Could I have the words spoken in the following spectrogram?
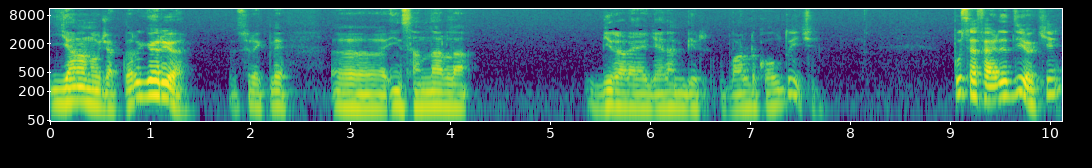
yanan ocakları görüyor. Sürekli e, insanlarla bir araya gelen bir varlık olduğu için. Bu sefer de diyor ki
